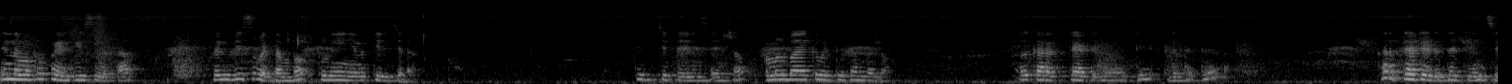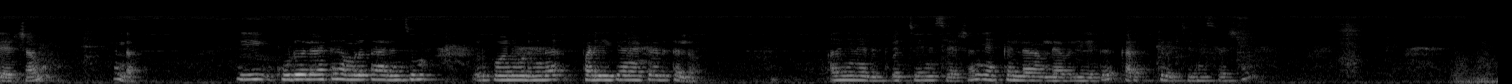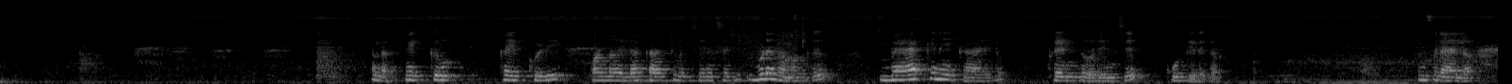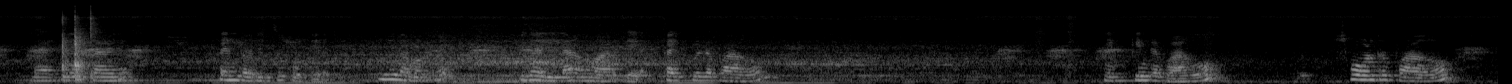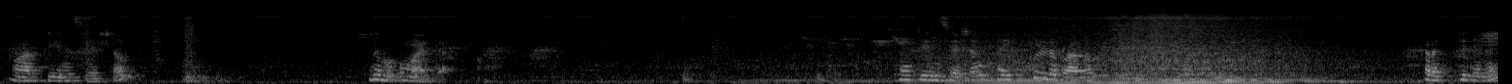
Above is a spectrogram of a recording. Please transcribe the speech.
ഇനി നമുക്ക് ഫ്രണ്ട് പീസ് വെട്ടാം. ഫ്രണ്ട് പീസ് വെട്ടുമ്പോൾ തുണി ഇങ്ങനെ തിരിച്ചിടാം. തിരിച്ചിട്ടതിന് ശേഷം നമ്മൾ ബാക്ക് വെട്ടിയിട്ടുണ്ടല്ലോ. അത് കറക്റ്റായിട്ട് ഇങ്ങനെ വെട്ടി എടുത്തിട്ട് കറക്റ്റായിട്ട് എടുത്തിട്ടതിന് ശേഷം കണ്ടോ? ഈ കൂടുതലായിട്ട് നമ്മൾ കാലഞ്ചും ഒരു പോയിന്റ് കൂടി ഇങ്ങനെ പടിയിക്കാനായിട്ട് എടുത്തല്ലോ. അതിങ്ങനെ എടുത്ത് വെച്ചതിന് ശേഷം നെക്കെല്ലാം ലെവൽ ചെയ്ത് കറക്റ്റ് വെച്ചതിന് ശേഷം ഉണ്ടോ നെക്കും കൈക്കുഴി വണ്ണമെല്ലാം കറക്റ്റ് വെച്ചതിന് ശേഷം ഇവിടെ നമുക്ക് ബാക്കിനേക്കായാലും ഫ്രണ്ട് ഒരു ഇഞ്ച് കൂട്ടിയെടുക്കണം. മനസ്സിലായല്ലോ ബാക്കിലേക്കായാലും ഫ്രണ്ട് ഒരുമിച്ച് കൂട്ടിയെടുക്കും ഇനി നമുക്ക് ഇതെല്ലാം അങ്ങ് മാർക്ക് ചെയ്യാം. കൈക്കുള്ള ഭാഗവും നെക്കിന്റെ ഭാഗവും ഷോൾഡർ ഭാഗവും മാർക്ക് ചെയ്തതിന് ശേഷം ഇത് നമുക്ക് മാറ്റാം. മാറ്റിയതിന് ശേഷം കൈക്കുള്ള ഭാഗം കറക്റ്റ് ഇങ്ങനെ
